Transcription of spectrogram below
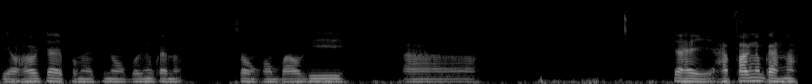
เดี๋ยวเฮาให้พ่อแม่พี่น้องเบิ่งนํกันเนาะส่องของบาลีอ่าจะให้รับฟังนํกันเนาะ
